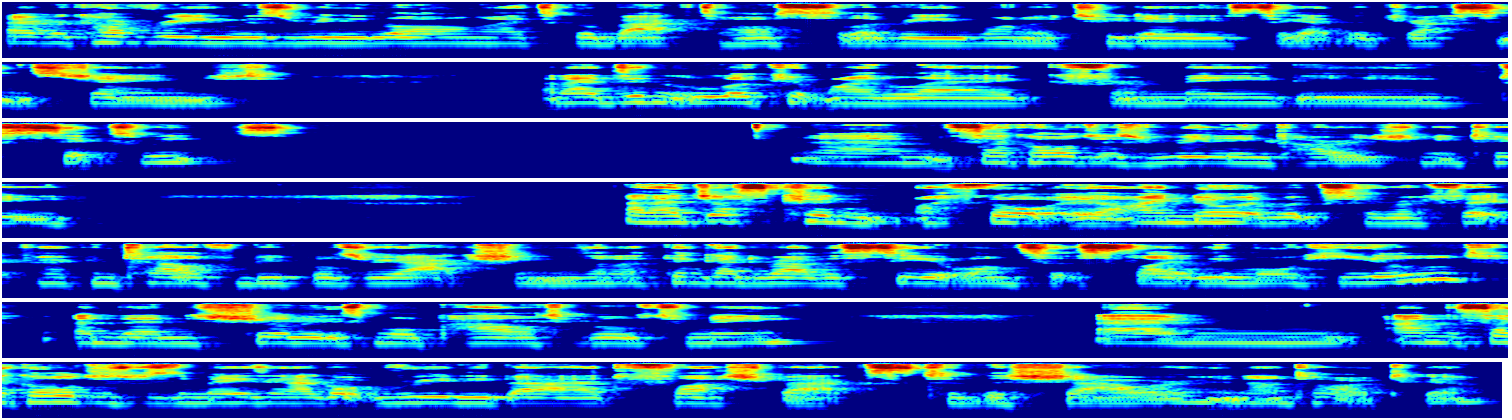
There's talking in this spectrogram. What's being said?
Uh, recovery was really long. I had to go back to hospital every one or two days to get the dressings changed. And I didn't look at my leg for maybe six weeks. Um, psychologist really encouraged me to. And I just couldn't. I thought, I know it looks horrific. I can tell from people's reactions. And I think I'd rather see it once it's slightly more healed. And then surely it's more palatable to me. Um, and the psychologist was amazing. I got really bad flashbacks to the shower in Antarctica.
